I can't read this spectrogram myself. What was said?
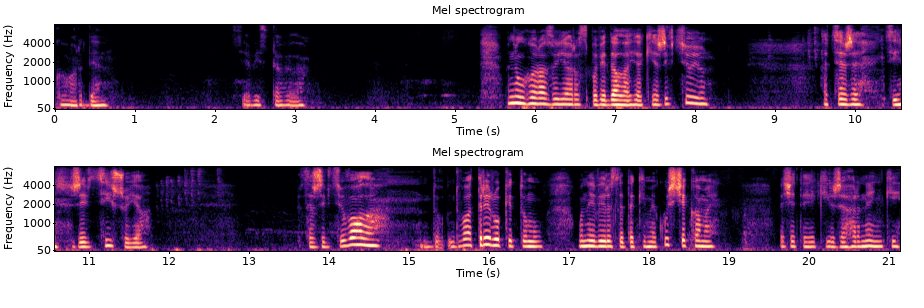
Garden. Я виставила. Минулого разу я розповідала, як я живцюю. А це вже ці живці, що я заживцювала два-три роки тому. Вони виросли такими кущиками. Бачите, які вже гарненькі,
